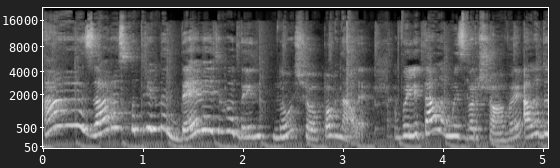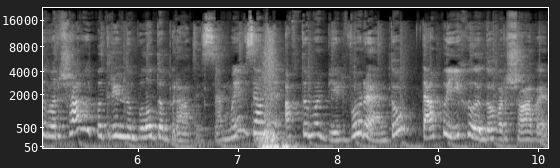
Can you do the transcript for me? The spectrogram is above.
А зараз потрібно 9 годин. Ну що, погнали. Вилітали ми з Варшави, але до Варшави потрібно було добратися. Ми взяли автомобіль в оренду та поїхали до Варшави,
